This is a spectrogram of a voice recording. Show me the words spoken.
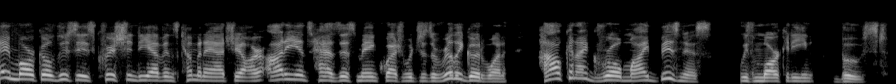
Hey, Marco, this is Christian D. Evans coming at you. Our audience has this main question, which is a really good one. How can I grow my business with Marketing Boost?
